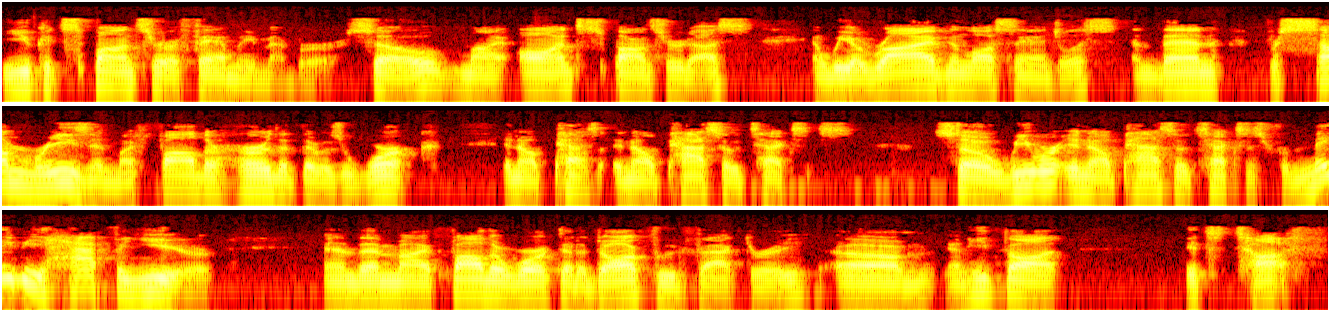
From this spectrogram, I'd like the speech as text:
you could sponsor a family member. So my aunt sponsored us, and we arrived in Los Angeles. And then for some reason, my father heard that there was work in El Paso, in El Paso Texas. So we were in El Paso, Texas for maybe half a year. And then my father worked at a dog food factory. Um, and he thought, it's tough.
